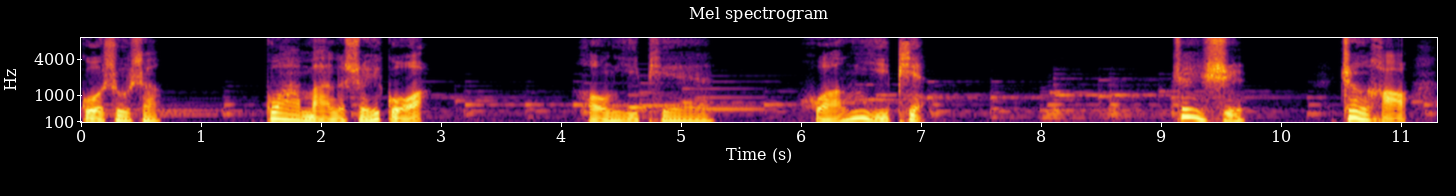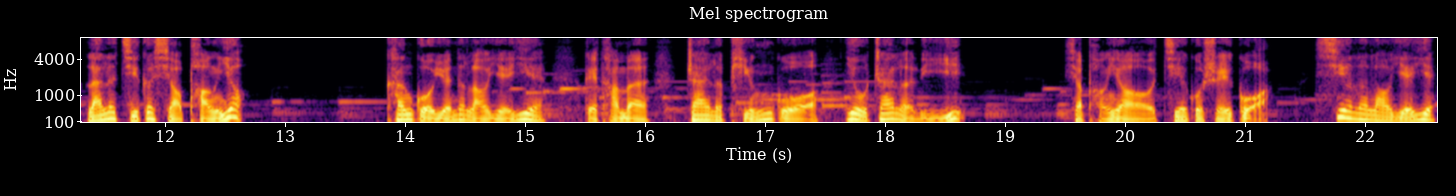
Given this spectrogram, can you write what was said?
果树上挂满了水果，红一片，黄一片。这时，正好来了几个小朋友。看果园的老爷爷给他们摘了苹果，又摘了梨。小朋友接过水果。谢了，老爷爷，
